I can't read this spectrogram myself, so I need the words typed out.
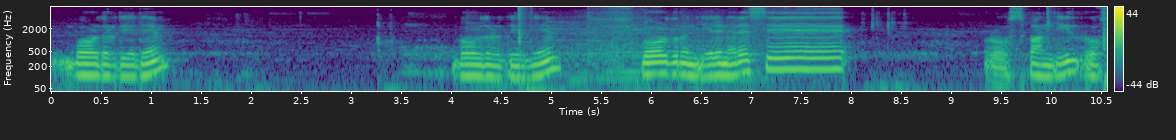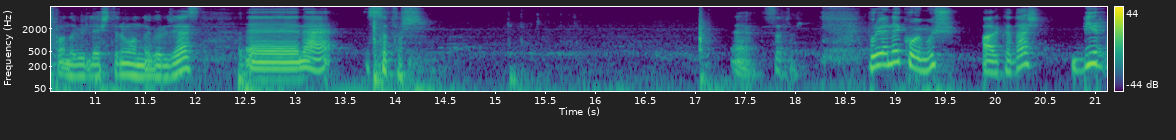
border diyelim. Border diyelim. Border'ın yeri neresi? Row span değil. Row span'da birleştirme onu da göreceğiz. Ee, ne? Sıfır. Evet sıfır. Buraya ne koymuş arkadaş? Bir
